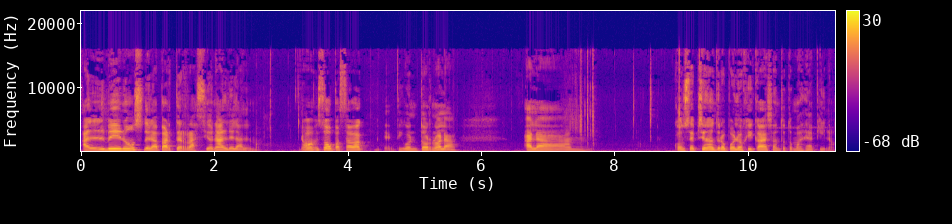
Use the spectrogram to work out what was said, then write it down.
al menos de la parte racional del alma. ¿no? Eso pasaba, eh, digo, en torno a la, a la mm, concepción antropológica de Santo Tomás de Aquino.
